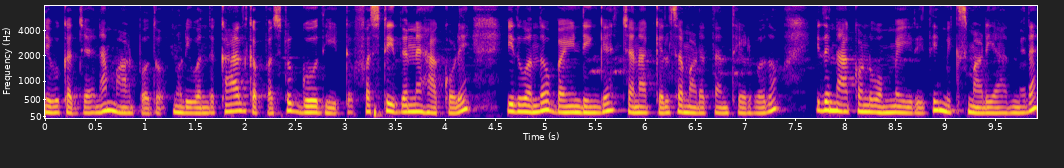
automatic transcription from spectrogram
ನೀವು ಕಜ್ಜಾಯನ ಮಾಡ್ಬೋದು. ನೋಡಿ, ಒಂದು ಕಾಲು ಕಪ್ಪಷ್ಟು ಗೋಧಿ ಹಿಟ್ಟು. ಫಸ್ಟ್ ಇದನ್ನೇ ಹಾಕ್ಕೊಳ್ಳಿ. ಇದು ಒಂದು ಬೈಂಡಿಂಗ್ಗೆ ಚೆನ್ನಾಗಿ ಕೆಲಸ ಮಾಡುತ್ತೆ ಅಂತ ಹೇಳ್ಬೋದು. ಇದನ್ನು ಹಾಕ್ಕೊಂಡು ಒಮ್ಮೆ ಈ ರೀತಿ ಮಿಕ್ಸ್ ಮಾಡಿ ಆದಮೇಲೆ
